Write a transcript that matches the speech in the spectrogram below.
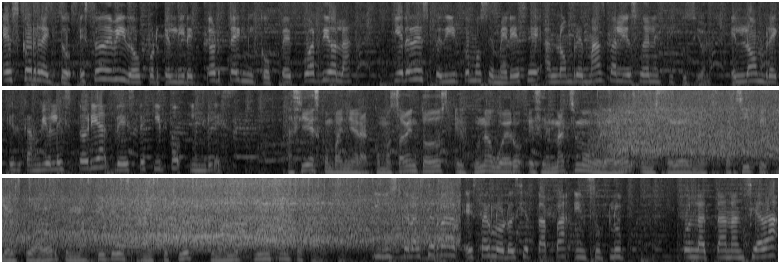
Es correcto, esto debido porque el director técnico Pep Guardiola quiere despedir como se merece al hombre más valioso de la institución, el hombre que cambió la historia de este equipo inglés. Así es, compañera. Como saben todos, el Kun Agüero es el máximo goleador en historia del Manchester City y el jugador con más títulos en este club, sumando 15 en total. Y buscará cerrar esta gloriosa etapa en su club con la tan ansiada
